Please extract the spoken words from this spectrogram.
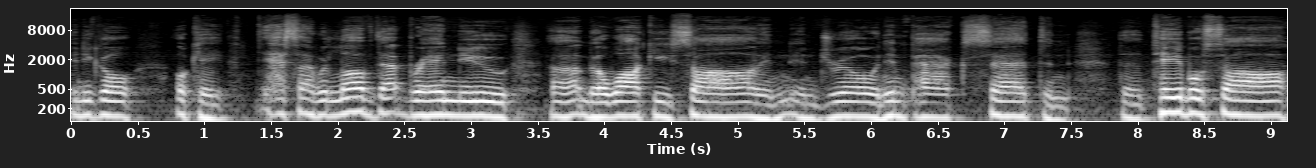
and you go, okay, yes, I would love that brand new uh, Milwaukee saw and, and drill and impact set and the table saw.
